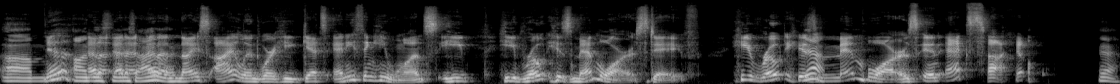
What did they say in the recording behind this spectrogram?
Um, Yeah, on this a, nice a- at a island. nice island where he gets anything he wants. He he wrote his memoirs, Dave. He wrote his Yeah. memoirs in exile. yeah,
